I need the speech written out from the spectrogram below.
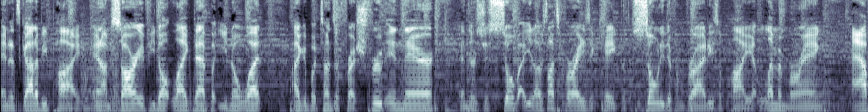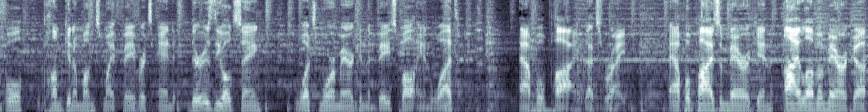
and it's got to be pie. And I'm sorry if you don't like that, but you know what? I could put tons of fresh fruit in there, and there's just so you know there's lots of varieties of cake, but there's so many different varieties of pie. You got lemon meringue, apple, pumpkin amongst my favorites, and there is the old saying, "What's more American than baseball?" And what? Apple pie. That's right. Apple pie's American. I love America.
